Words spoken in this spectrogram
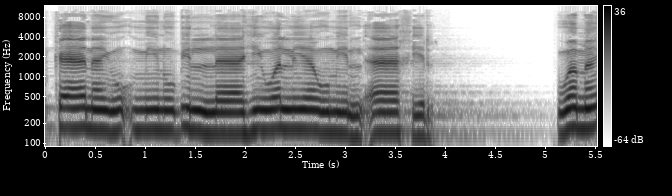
كان يؤمن بالله واليوم الآخر. ومن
